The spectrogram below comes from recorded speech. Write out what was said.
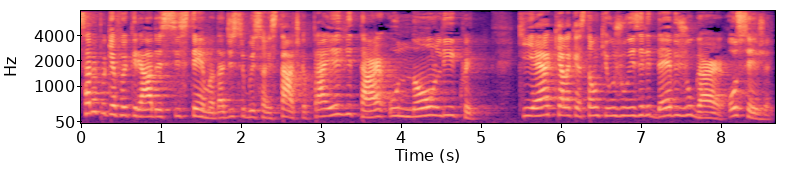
sabe por que foi criado esse sistema da distribuição estática? Para evitar o non-liquid, que é aquela questão que o juiz ele deve julgar, ou seja,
